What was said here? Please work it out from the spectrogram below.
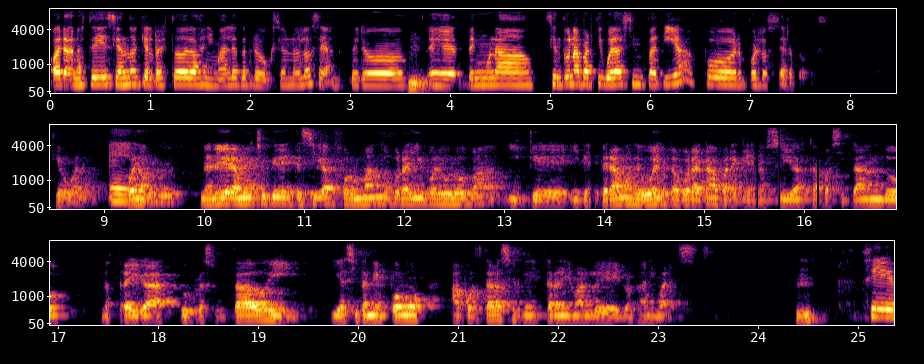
Ahora, no estoy diciendo que el resto de los animales de producción no lo sean, pero mm. eh, tengo una, siento una particular simpatía por, por los cerdos. Qué bueno. Eh, bueno, me alegra mucho que te sigas formando por ahí, por Europa, y que y te esperamos de vuelta por acá para que nos sigas capacitando, nos traigas tus resultados y, y así también podemos aportar hacia el bienestar animal de los animales. ¿Mm? Sí,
